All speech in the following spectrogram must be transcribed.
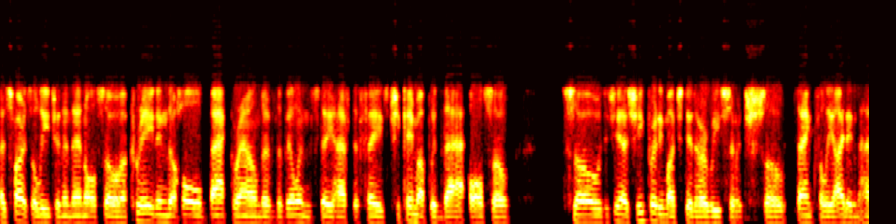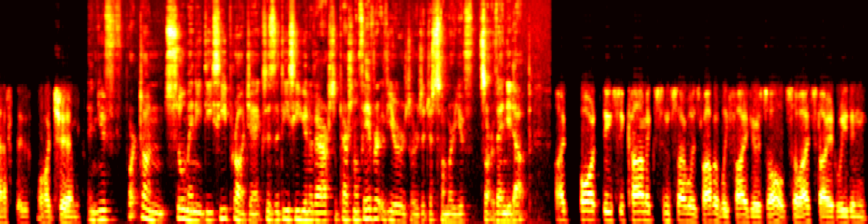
as far as the Legion, and then also uh, creating the whole background of the villains they have to face. She came up with that also. So yeah, she pretty much did her research. So thankfully, I didn't have to, or Jim. And you've worked on so many DC projects. Is the DC universe a personal favorite of yours, or is it just somewhere you've sort of ended up? I bought DC Comics since I was probably five years old. So I started reading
